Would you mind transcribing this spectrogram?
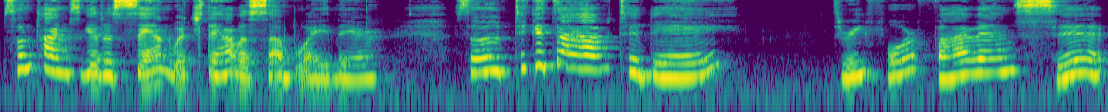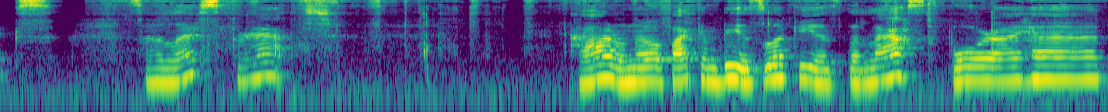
sometimes get a sandwich. They have a Subway there. So tickets I have today, three, four, five, and six. So let's scratch. I don't know if I can be as lucky as the last four I had.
